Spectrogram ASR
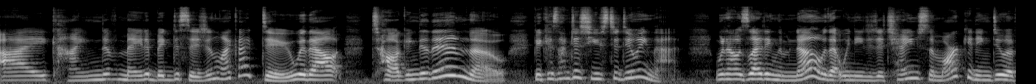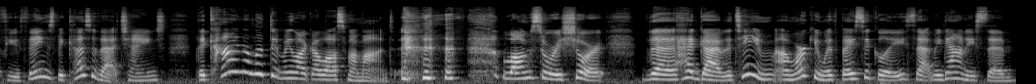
I kind of made a big decision, like I do, without talking to them though, because I'm just used to doing that when I was letting them know that we needed to change the marketing, do a few things because of that change, they kind of looked at me like I lost my mind. Long story short, the head guy of the team I'm working with basically sat me down. He said,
